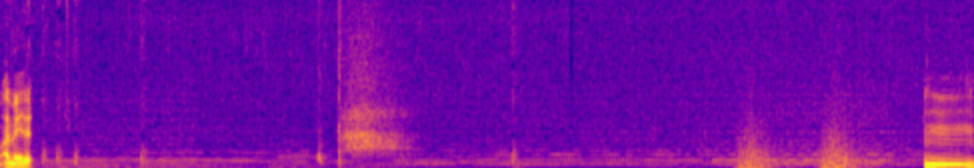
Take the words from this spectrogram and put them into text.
I made it. Hmm.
